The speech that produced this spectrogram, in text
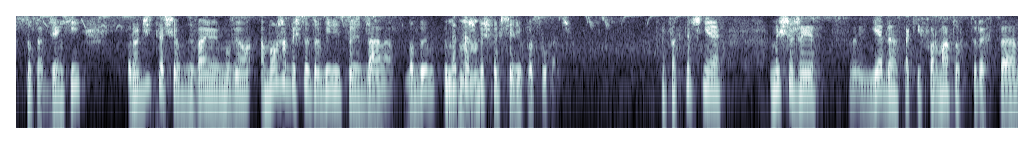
Super, dzięki. Rodzice się odzywają i mówią, a może byśmy zrobili coś dla nas, bo by, my też byśmy chcieli posłuchać. I faktycznie myślę, że jest jeden z takich formatów, które chcę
